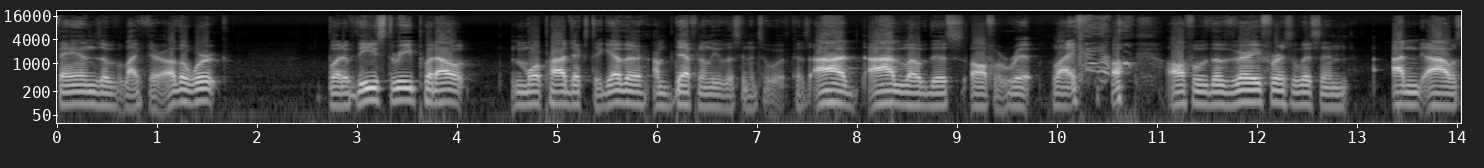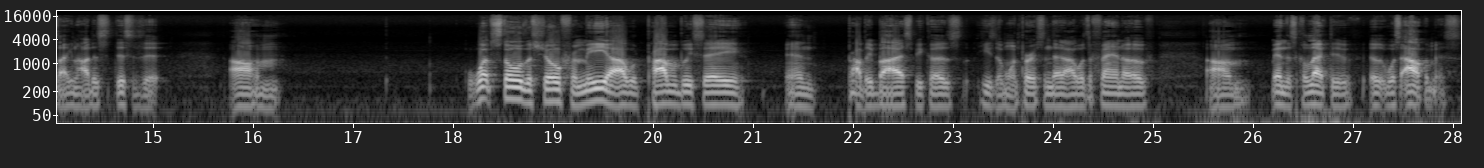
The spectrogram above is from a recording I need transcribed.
fans of like their other work. But if these three put out more projects together, I'm definitely listening to it because I I love this off a rip. Like off of the very first listen, I I was like, no, this this is it. Um, what stole the show for me, I would probably say, and probably biased because he's the one person that I was a fan of um, in this collective. Was Alchemist.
